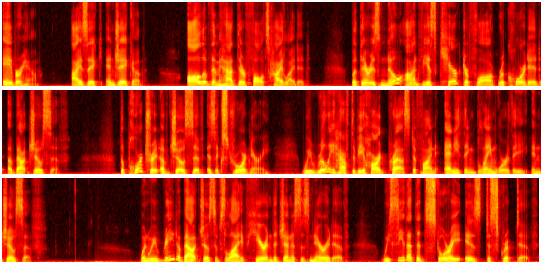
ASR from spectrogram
Abraham, Isaac, and Jacob. All of them had their faults highlighted. But there is no obvious character flaw recorded about Joseph. The portrait of Joseph is extraordinary. We really have to be hard pressed to find anything blameworthy in Joseph. When we read about Joseph's life here in the Genesis narrative, we see that the story is descriptive,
